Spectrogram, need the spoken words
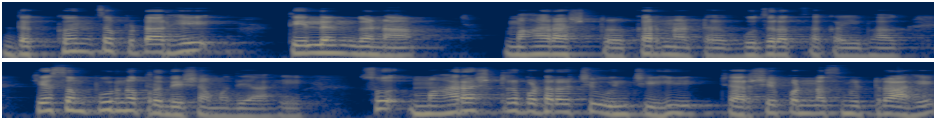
दख्खनचं पठार हे तेलंगणा महाराष्ट्र कर्नाटक गुजरातचा काही भाग या संपूर्ण प्रदेशामध्ये आहे. सो महाराष्ट्र पठाराची उंची ही चारशे पन्नास मीटर आहे.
